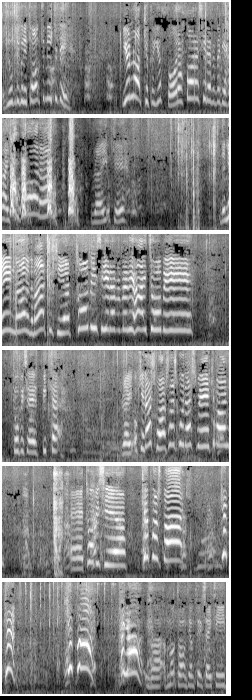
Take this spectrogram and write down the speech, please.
Is nobody going to talk to me today? You're not Cooper, you're Thora. Thora's here, everybody. Hi, Thora! Right, okay. The main man of the match is here. Toby's here, everybody. Hi, Toby. Toby says, beat it. Right, okay, this works. Let's go this way. Come on. Uh, Toby's here. Cooper's back. Kip, Kip. Cooper. Hiya. Like, I'm not talking to him, I'm too excited.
